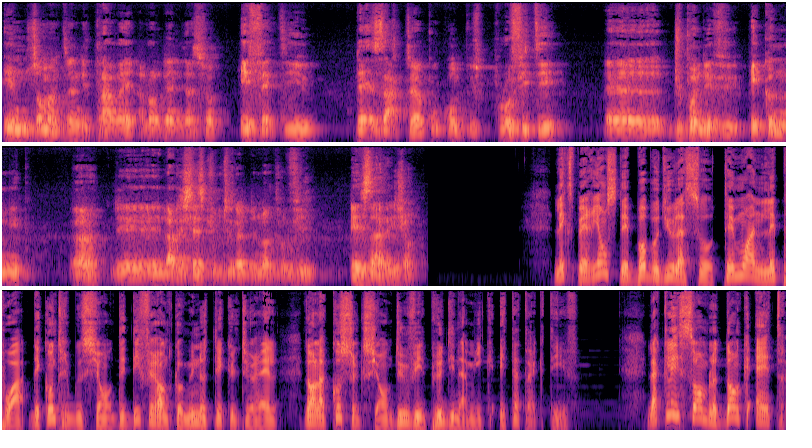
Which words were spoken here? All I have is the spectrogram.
et nous sommes en train de travailler à l'organisation effective des acteurs pour qu'on puisse profiter euh, du point de vue économique hein, de la richesse culturelle de notre ville et sa région. L'expérience des Bobo Dioulasso témoigne les poids des contributions des différentes communautés culturelles dans la construction d'une ville plus dynamique et attractive. La clé semble donc être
